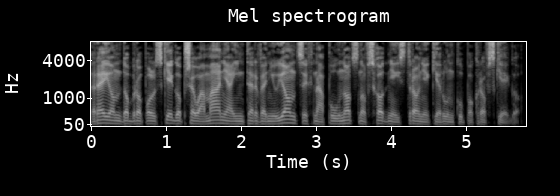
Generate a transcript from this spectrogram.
rejon dobropolskiego przełamania interweniujących na północno-wschodniej stronie kierunku pokrowskiego.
